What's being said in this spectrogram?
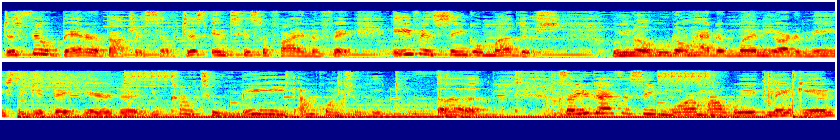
just feel better about yourself just intensifying effect even single mothers you know, who don't have the money or the means to get their hair done, you come to me. I'm going to hook you up. So you guys will see more of my wig making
